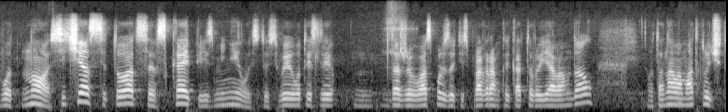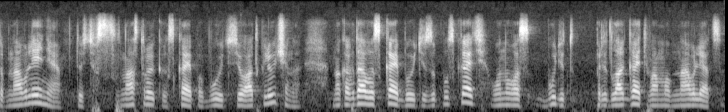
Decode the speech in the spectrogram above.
Вот, но сейчас ситуация в скайпе изменилась. То есть вы вот если даже воспользуетесь программкой, которую я вам дал, вот она вам отключит обновление, то есть в настройках скайпа будет все отключено, но когда вы скайп будете запускать, он у вас будет предлагать вам обновляться.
